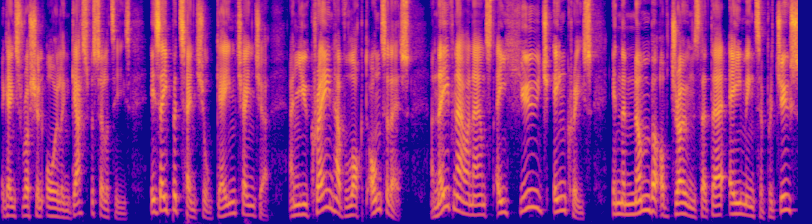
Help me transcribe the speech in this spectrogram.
against Russian oil and gas facilities is a potential game changer, and Ukraine have locked onto this, and they've now announced a huge increase in the number of drones that they're aiming to produce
